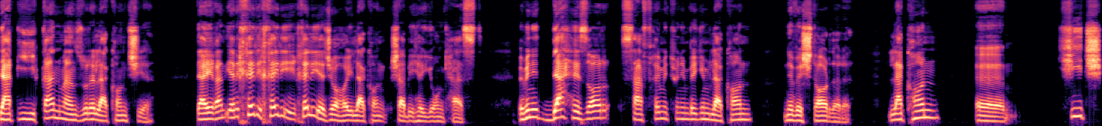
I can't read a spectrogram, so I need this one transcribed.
دقیقا منظور لکان چیه. دقیقا یعنی خیلی خیلی خیلی جاهای لکان شبیه یونگ هست. ببینید ده هزار صفحه می‌تونیم بگیم لکان نوشتار داره. لکان هیچ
